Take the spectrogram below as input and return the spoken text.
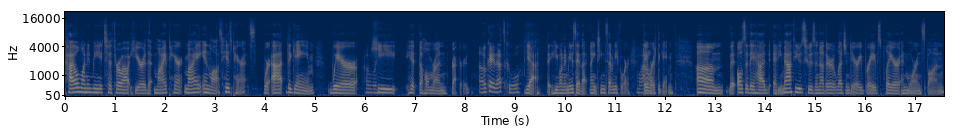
Kyle wanted me to throw out here that my parent, my in-laws, his parents, were at the game where he hit the home run record. Okay, that's cool. Yeah, that he wanted me to say that. 1974. They were at the game. Um, but also, they had Eddie Mathews, who is another legendary Braves player, and Warren Spahn.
